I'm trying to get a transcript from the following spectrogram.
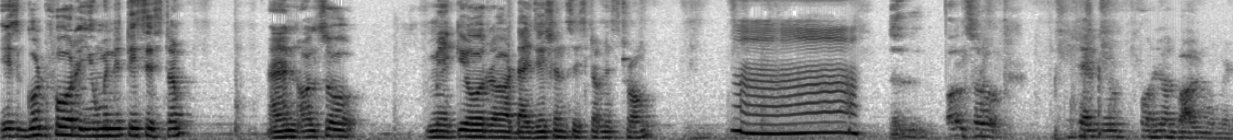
is good for immunity system and also make your uh, digestion system strong Mm. also help you for your bowel movement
